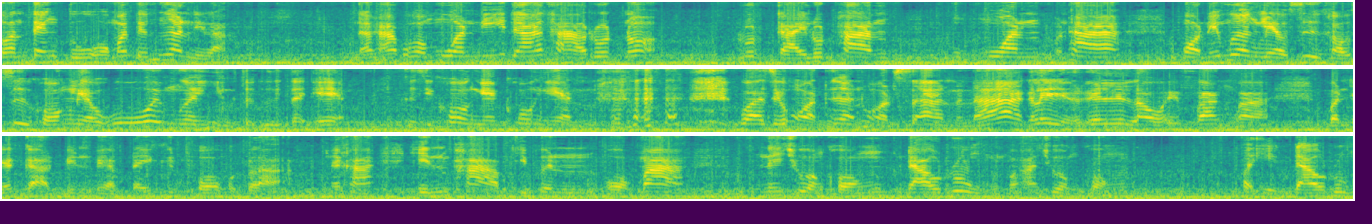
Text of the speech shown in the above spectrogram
ตอนแต่งตัวออกมาแต่เฮือนนี่แหละนะคะเพราะว่ามวนดีด้าถารถเนาะรถไกลรถผ่านมวนทาหอดในเมืองแล้วซื้อเขาซื้อของแล้วโอ้ยเมื่อยหิวตะอือตะแอะ คือสิข้อแงกข้อแงนว่าสิหอดเฮือนหอดซ่านนะก็เลยเลยเล่าให้ฟังว่าบรรยากาศเป็นแบบใดขึ้นพอบักละนะคะ เห็นภาพที่เพิ่นออกมาในช่วงของดาวรุ่งนะคะช่วงของพระเอกดาวรุ่ง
